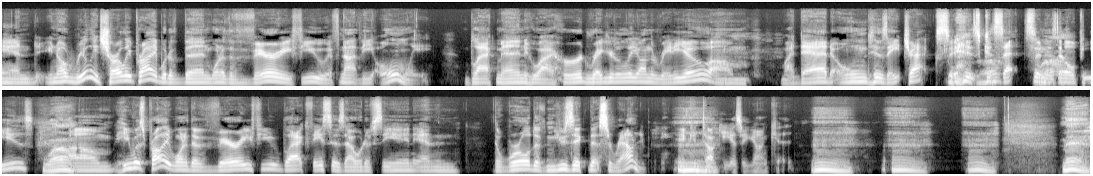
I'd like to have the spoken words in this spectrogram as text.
And, you know, really, Charley Pride would have been one of the very few, if not the only, black men who I heard regularly on the radio. Um, my dad owned his eight tracks, his cassettes, and wow. his LPs. Wow. Um, he was probably one of the very few black faces I would have seen in the world of music that surrounded me in mm. Kentucky as a young kid. Mm. Mm. mm. Man,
